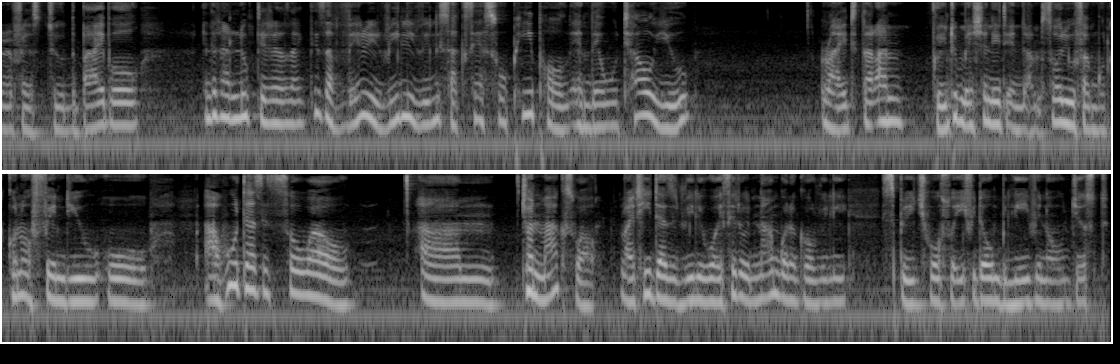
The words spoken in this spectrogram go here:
reference to the Bible. And then I looked at it and I was like, these are very, really, really successful people. And they will tell you, right, that I'm going to mention it and I'm sorry if I'm going to offend you or uh, who does it so well? Um, John Maxwell, right? He does it really well. He said, oh, now I'm going to go really spiritual. So if you don't believe, you know, just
